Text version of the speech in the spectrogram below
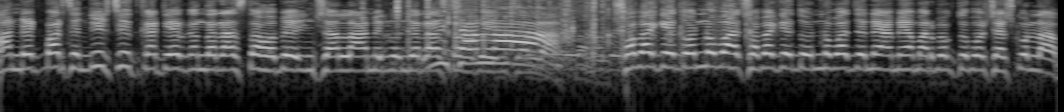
হান্ড্রেড পার্সেন্ট নিশ্চিত কাটিয়ারকান্দার রাস্তা হবে ইনশাল্লাহ আমিরগঞ্জের রাস্তা হবে ইনশাল্লাহ! সবাইকে ধন্যবাদ সবাইকে ধন্যবাদ জানিয়ে আমি আমার বক্তব্য শেষ করলাম।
